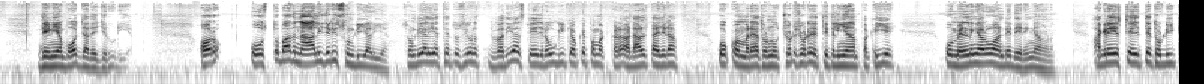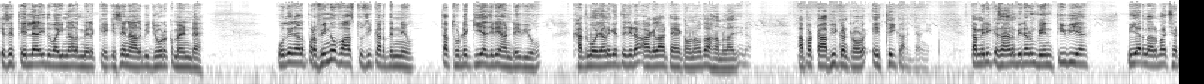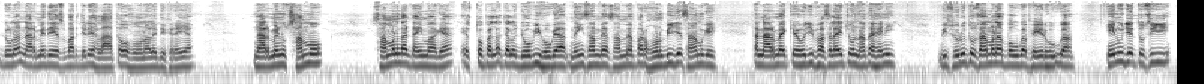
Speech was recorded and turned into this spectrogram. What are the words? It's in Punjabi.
ਦੇਣੀਆਂ ਬਹੁਤ ਜ਼ਿਆਦਾ ਜ਼ਰੂਰੀ ਹੈ। ਔਰ ਉਸ ਤੋਂ ਬਾਅਦ ਨਾਲ ਹੀ ਜਿਹੜੀ ਸੁੰਡੀ ਵਾਲੀ ਹੈ, ਸੁੰਡੀ ਵਾਲੀ ਇੱਥੇ ਤੁਸੀਂ ਹੁਣ ਵਧੀਆ ਸਟੇਜ ਰਹੂਗੀ ਕਿਉਂਕਿ ਭਮੱਕੜ ਅਡਲਟ ਹੈ ਜਿਹੜਾ, ਉਹ ਘੁੰਮ ਰਿਹਾ, ਤੁਹਾਨੂੰ ਛੋਟੇ ਛੋਟੇ ਤਿਤਲੀਆਂ ਆਪਾਂ ਕਹੀਏ ਉਹ ਮਿਲਣਗੀਆਂ ਔਰ ਉਹ ਆਂਡੇ ਦੇ ਰਹੀਆਂ ਹੁਣ। ਅਗਰ ਇਸ ਸਟੇਜ ਤੇ ਤੁਹਾਡੀ ਕਿਸੇ ਤੇਲ ਵਾਲੀ ਦਵਾਈ ਨਾਲ ਮਿਲ ਕੇ, ਕਿਸੇ ਨਾਲ ਵੀ ਜੋ ਰეკਮੈਂਡ ਹੈ, ਉਹਦੇ ਨਾਲ ਪਰਫਿਨੋਫਾਸ ਤੁਸੀਂ ਕਰ ਦਿੰਨੇ ਹੋ। ਤਾਂ ਤੁਹਾਡੇ ਕੀ ਆ ਜਿਹੜੇ ਆਂਡੇ ਵੀ ਉਹ ਖਤਮ ਹੋ ਜਾਣਗੇ ਤੇ ਜਿਹੜਾ ਅਗਲਾ ਅਟੈਕ ਆਉਣਾ ਉਹਦਾ ਹਮਲਾ ਜਿਹੜਾ, ਆਪਾਂ ਕਾਫੀ ਕੰਟਰੋਲ ਇੱਥੇ ਹੀ ਕਰ ਜਾਾਂਗੇ ਤਾਂ ਮੇਰੀ ਕਿਸਾਨ ਵੀਰਾਂ ਨੂੰ ਬੇਨਤੀ ਵੀ ਹੈ ਵੀ ਯਾਰ ਨਰਮਾ ਛੱਡੋ ਨਾ, ਨਰਮੇ ਦੇ ਇਸ ਵਾਰ ਜਿਹੜੇ ਹਾਲਾਤ ਆ ਉਹ ਹੋਣ ਵਾਲੇ ਦਿਖ ਰਹੇ ਆ। ਨਰਮੇ ਨੂੰ ਸਾਂਭੋ ਸਾਂਭਣ ਦਾ ਟਾਈਮ ਆ ਗਿਆ। ਇਸ ਤੋਂ ਪਹਿਲਾਂ ਚਲੋ ਜੋ ਵੀ ਹੋ ਗਿਆ, ਨਹੀਂ ਸਾਂਭਿਆ ਸਾਂਭਿਆ, ਪਰ ਹੁਣ ਵੀ ਜੇ ਸਾਂਭ ਗਏ, ਤਾਂ ਨਰਮਾ ਇੱਕ ਇਹੋ ਜੀ ਫਸਲ ਹੈ ਇਹ ਝੋਨਾ ਤਾਂ ਹੈ ਨਹੀਂ। ਵੀ ਸ਼ੁਰੂ ਤੋਂ ਸਾਂਭਣਾ ਪਊਗਾ, ਫੇਰ ਹੋਊਗਾ। ਇਹਨੂੰ ਜੇ ਤੁਸੀਂ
